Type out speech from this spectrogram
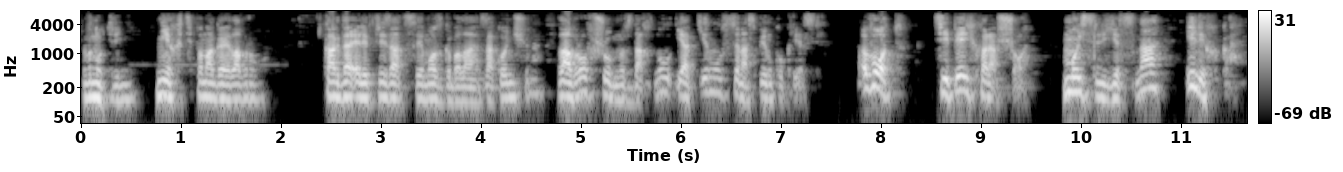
Внутренне, нехотя помогая Лаврову. Когда электризация мозга была закончена, Лавров шумно вздохнул и откинулся на спинку кресла. Вот, теперь хорошо. Мысль ясна и легка.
